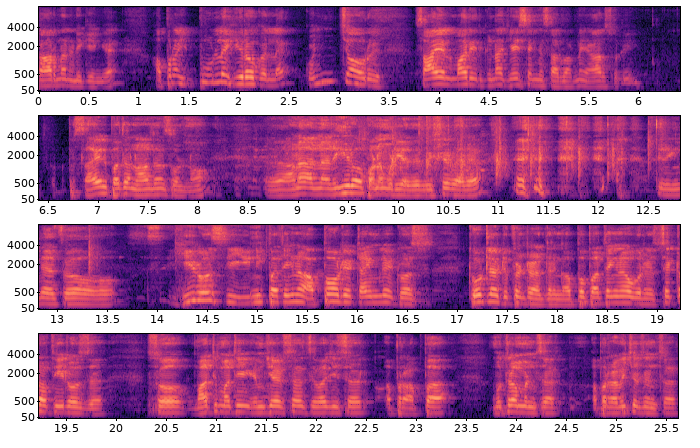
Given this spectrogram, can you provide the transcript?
காரணம்னு நினைக்கிங்க அப்புறம் இப்போ உள்ள ஹீரோக்களில் கொஞ்சம் ஒரு சாயல் மாதிரி இருக்குன்னா ஜெய்சங்கர் சார் வரணும் யார் சொல்லுவீங்க? இப்போ சாயல் பார்த்தா நான் தான் சொல்லணும். ஆனால் நான் ஹீரோ பண்ண முடியாது. விஷயம் வேறு. சரிங்களா? ஸோ ஹீரோஸ் இன்னைக்கு பார்த்தீங்கன்னா அப்பாவுடைய டைமில் இட் வாஸ் டோட்டலாக டிஃப்ரெண்ட்டாக இருந்துருங்க. அப்போ பார்த்தீங்கன்னா ஒரு செட் ஆஃப் ஹீரோஸ் ஸோ மாற்றி மாற்றி எம்ஜிஆர் சார் சிவாஜி சார் அப்புறம் அப்பா முத்துராமன் சார் அப்புறம் ரவிச்சந்திரன் சார்.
